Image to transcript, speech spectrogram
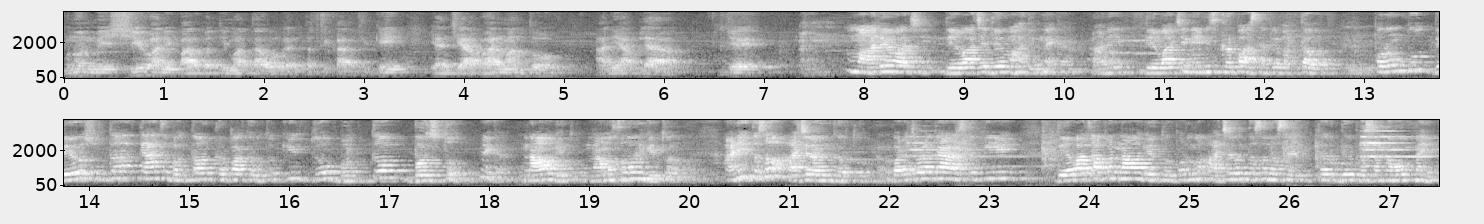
म्हणून मी शिव आणि पार्वती माता व गणपती कार्तिकी यांचे आभार मानतो आणि आपल्या जे महादेवाची देवाचे देव महादेव नाही का? आणि देवाची नेहमीच कृपा असते आपल्या भक्तावर. परंतु देव सुद्धा त्याच भक्तावर कृपा करतो की जो भक्त भजतो नाही का? नाव घेतो नामस्मरण घेतो आणि तसं आचरण करतो. बऱ्याच वेळा काय असतं की देवाचं आपण नाव घेतो परंतु आचरण तसं नसेल तर देव प्रसन्न होत नाही.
